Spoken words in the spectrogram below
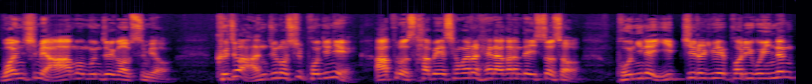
원심에 아무 문제가 없으며 그저 안준호 씨 본인이 앞으로 사회생활을 해나가는 데 있어서 본인의 입지를 위해 벌이고 있는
